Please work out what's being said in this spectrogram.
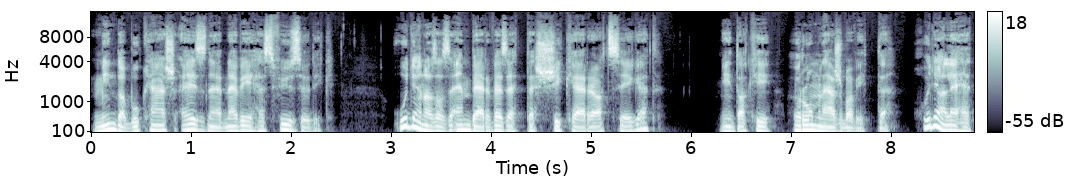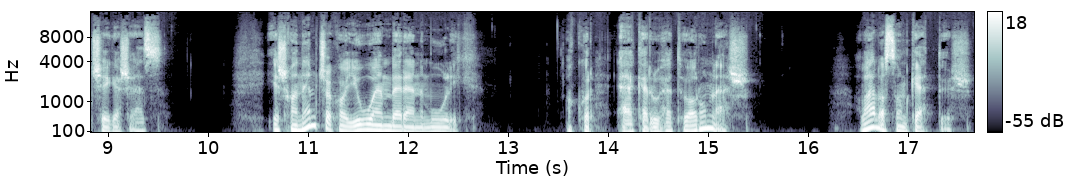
mind a bukás Eisner nevéhez fűződik. Ugyanaz az ember vezette sikerre a céget, mint aki romlásba vitte. Hogyan lehetséges ez? És ha nem csak a jó emberen múlik, akkor elkerülhető a romlás? Válaszom kettős.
